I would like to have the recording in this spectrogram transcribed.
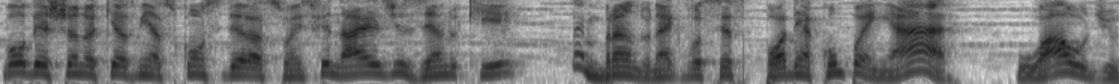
vou deixando aqui as minhas considerações finais dizendo que Lembrando, né, que vocês podem acompanhar o áudio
